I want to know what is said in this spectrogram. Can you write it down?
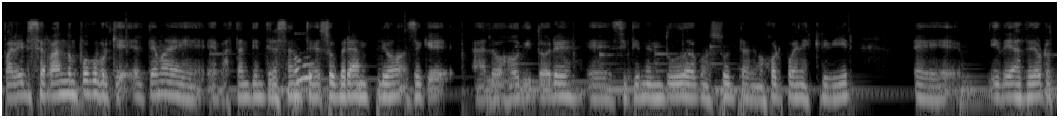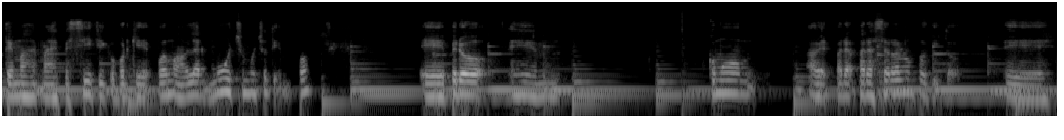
para ir cerrando un poco, porque el tema es, bastante interesante, es uh. súper amplio, así que a los auditores, eh, si tienen duda o consulta, a lo mejor pueden escribir eh, ideas de otros temas más específicos, porque podemos hablar mucho, mucho tiempo. Eh, pero, como, a ver, para, para, cerrar un poquito, eh,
